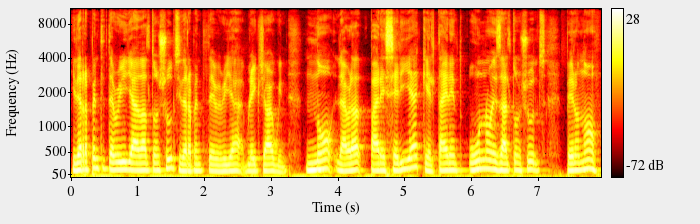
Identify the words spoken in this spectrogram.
Y de repente te brilla Dalton Schultz y de repente te brilla Blake Jarwin. No, la verdad, parecería que el Tyrant 1 es Dalton Schultz, pero no,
